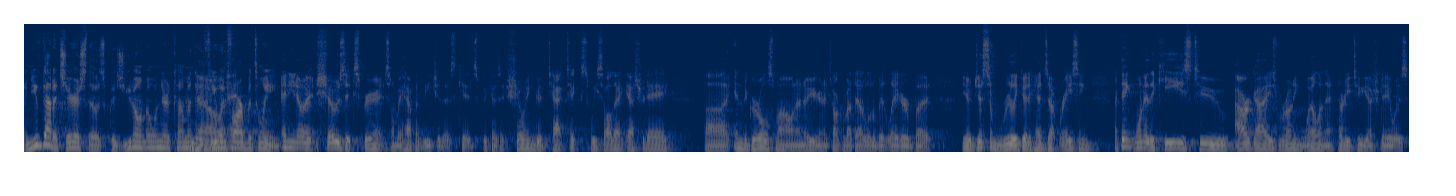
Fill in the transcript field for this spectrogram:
And you've got to cherish those because you don't know when they're coming. They're few and and- far between. And you know, it shows experience on behalf of each of those kids because it's showing good tactics. We saw that yesterday uh, in the girls' mile, and I know you're going to talk about that a little bit later. But you know, just some really good heads-up racing. I think one of the keys to our guys running well in that 32 yesterday was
